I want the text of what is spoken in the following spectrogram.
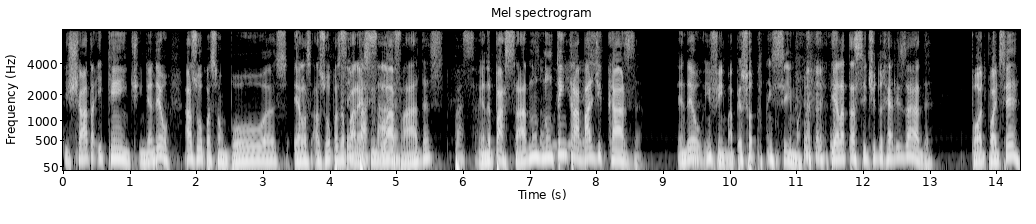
E chata e quente, entendeu? As roupas são boas, elas, as roupas Sem aparecem passada. lavadas. Passar. Ano passado não, São não tem trabalho de casa. Entendeu? Enfim, uma pessoa tá lá em cima e ela tá se sentindo realizada. Pode, pode ser?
